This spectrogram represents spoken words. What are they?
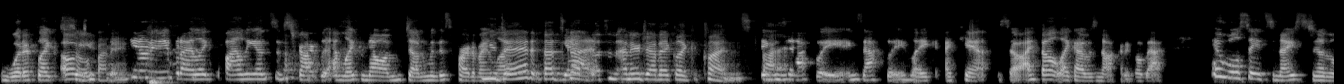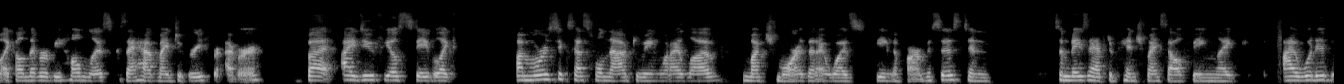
what if like oh so you, funny. you know what I mean? But I like finally unsubscribed. I'm like no, I'm done with this part of my you life. You did? That's yes. good. That's an energetic like cleanse. Bye. Exactly, exactly. Like I can't. So I felt like I was not going to go back. I will say it's nice to know that like I'll never be homeless because I have my degree forever. But I do feel stable. Like I'm more successful now doing what I love much more than I was being a pharmacist. And some days I have to pinch myself being like, I would have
